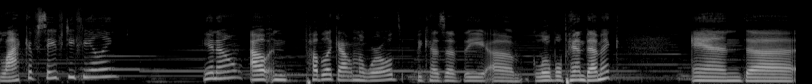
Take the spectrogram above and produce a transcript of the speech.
lack of safety feeling, you know, out in public, out in the world because of the um, global pandemic, and uh,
